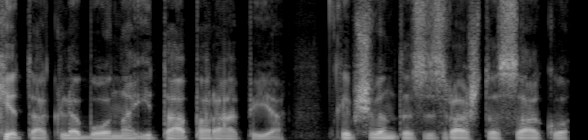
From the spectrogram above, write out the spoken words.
kitą kleboną į tą parapiją. Kaip šventasis raštas sako,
